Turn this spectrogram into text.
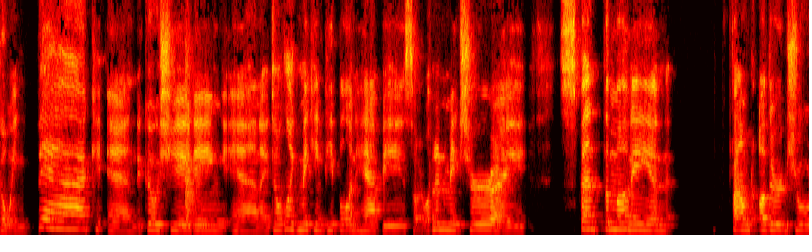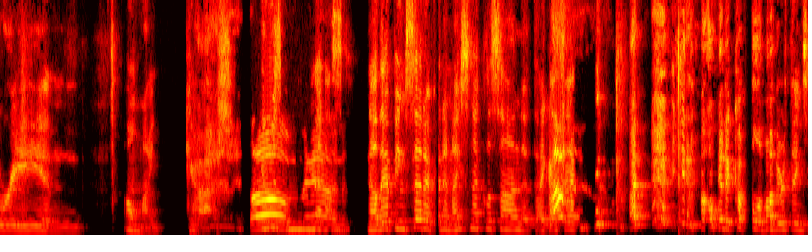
going back and negotiating, and I don't like making people unhappy, so I wanted to make sure I spent the money and found other jewelry, and oh my gosh. Oh man. Now that being said, I've got a nice necklace on that I got that, you know, and a couple of other things.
